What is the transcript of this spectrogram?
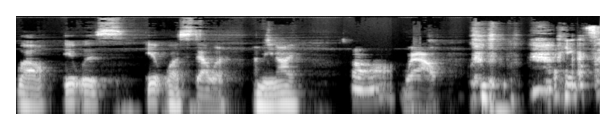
Well, it was it was stellar. I mean, I oh wow. Thanks.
